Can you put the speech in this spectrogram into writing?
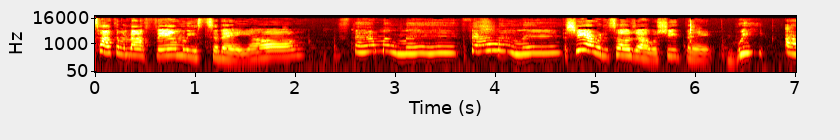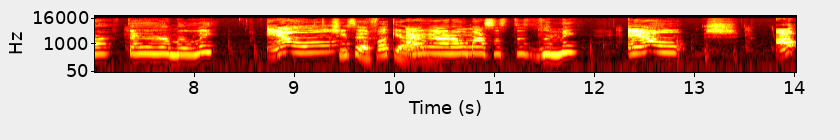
talking about families today, y'all. Family, family. She already told y'all what she think. We are family. Ow. She said, "Fuck y'all." I got all my sisters and me. Ow. Shh. I,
